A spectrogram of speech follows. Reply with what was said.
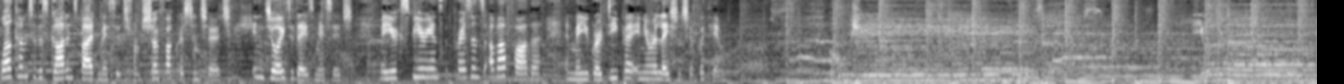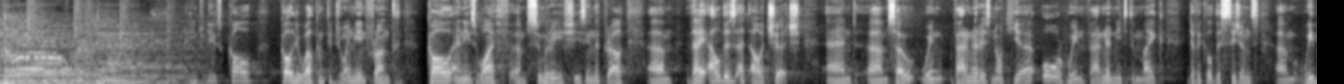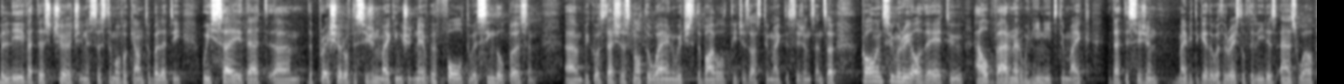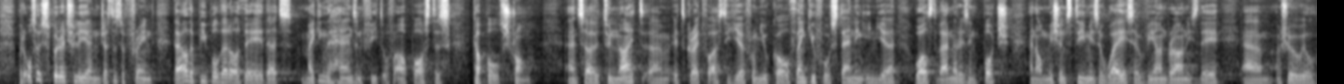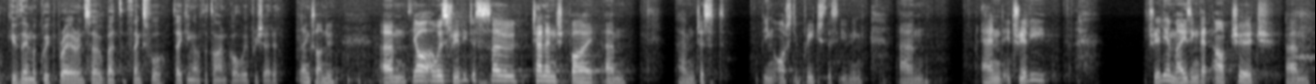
Welcome to this God inspired message from Shofar Christian Church. Enjoy today's message. May you experience the presence of our Father and may you grow deeper in your relationship with Him. To introduce Carl. Carl, you're welcome to join me in front. Carl and his wife, um, Sumari, she's in the crowd. Um, they elders at our church. And um, so when Werner is not here or when Werner needs to make difficult decisions, um, we believe at this church in a system of accountability. We say that um, the pressure of decision making should never fall to a single person um, because that's just not the way in which the Bible teaches us to make decisions. And so Carl and Sumari are there to help Werner when he needs to make that decision, maybe together with the rest of the leaders as well. But also spiritually and just as a friend, they are the people that are there that's making the hands and feet of our pastors couple strong. And so tonight, um, it's great for us to hear from you, Carl. Thank you for standing in here whilst Werner is in Poch and our missions team is away. So Vian Brown is there. Um, I'm sure we'll give them a quick prayer and so, but thanks for taking out the time, Carl. We appreciate it. Thanks, Anu. Um, yeah, I was really just so challenged by um, um, just being asked to preach this evening, um, and it's really, it's really amazing that our church um,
